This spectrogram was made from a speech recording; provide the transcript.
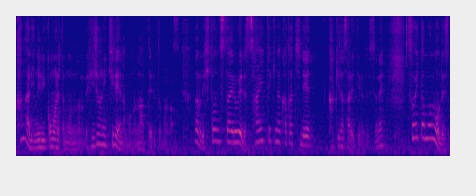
かなり練り込まれたものなので非常に綺麗なものになっていると思います。なので人に伝える上で最適な形で書き出されているんですよね。そういったものをです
